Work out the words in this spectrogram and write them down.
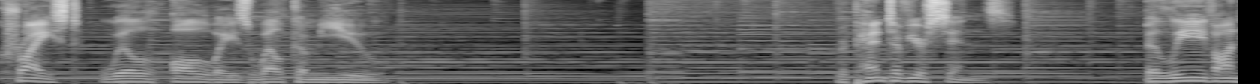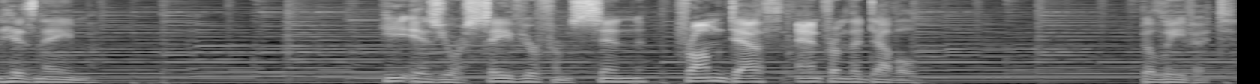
Christ will always welcome you. Repent of your sins. Believe on his name. He is your Savior from sin, from death, and from the devil. Believe it.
